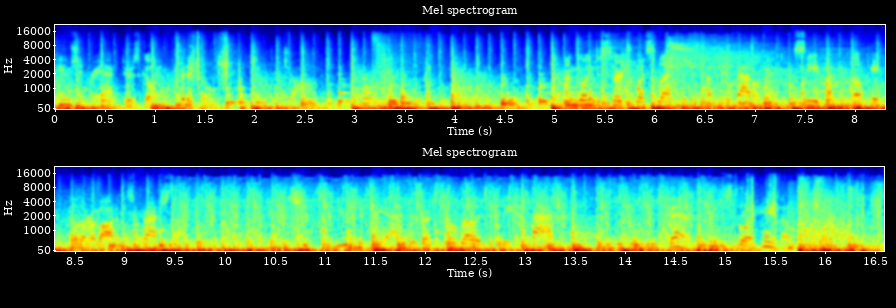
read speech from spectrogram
fusion reactors going critical the job. I'm going to search what's left of the Covenant battle net see if I can locate the Pillar of Autumn's crash site. If the ship's fusion reactors are still relatively intact, we can use them to destroy Halo.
